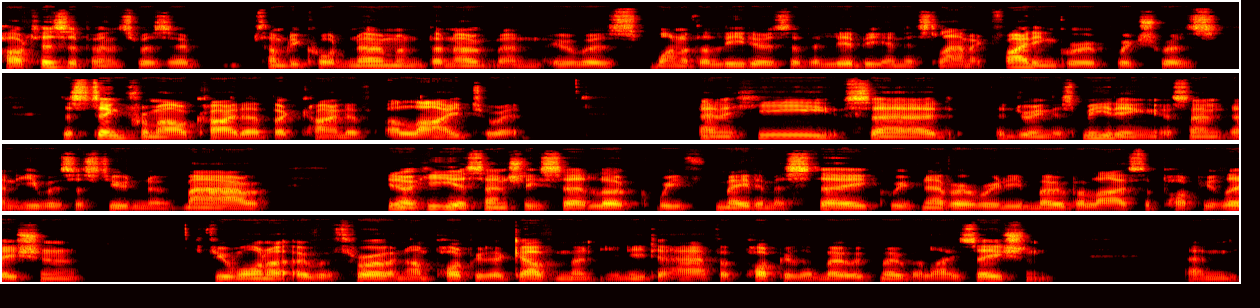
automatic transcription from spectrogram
participants was a, somebody called Noman Benotman, who was one of the leaders of the Libyan Islamic Fighting Group, which was distinct from Al Qaeda but kind of allied to it. And he said during this meeting, and he was a student of Mao, you know, he essentially said, look, we've made a mistake. We've never really mobilized the population. If you want to overthrow an unpopular government, you need to have a popular mo- mobilization. And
